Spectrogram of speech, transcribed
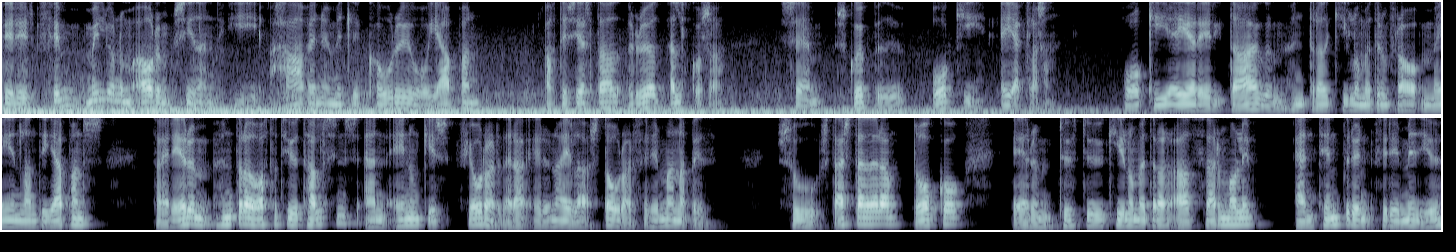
Fyrir 5 miljónum árum síðan í hafinu millir Kóru og Japan átti sér stað röð eldgosa sem sköpuðu Oki eiaklassan. Oki eigar er í dag um 100 km frá meginlandi Japans. Þær er um 180 talsins en einungis fjórar þeirra eru nægila stórar fyrir mannabið. Svo stærstæðara, Doko, er um 20 km að þvermáli en tindurinn fyrir miðju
